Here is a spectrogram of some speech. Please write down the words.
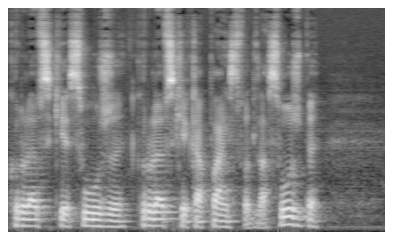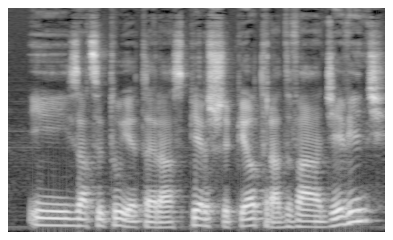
królewskie służy, królewskie kapłaństwo dla służby. I zacytuję teraz 1 Piotra 2:9.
